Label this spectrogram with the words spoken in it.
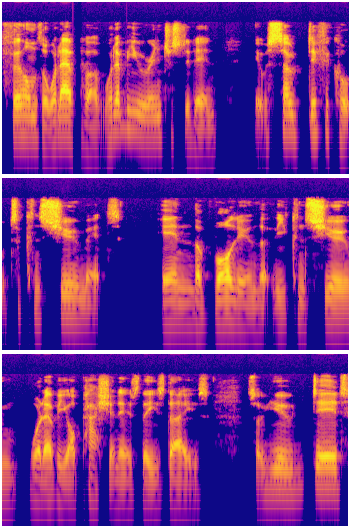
films or whatever. Whatever you were interested in, it was so difficult to consume it in the volume that you consume whatever your passion is these days. So you did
